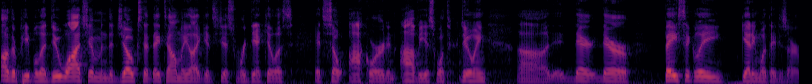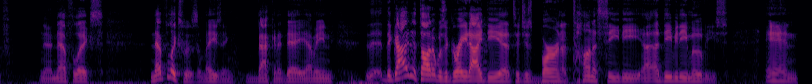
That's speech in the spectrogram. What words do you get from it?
other people that do watch him and the jokes that they tell me, like it's just ridiculous. It's so awkward and obvious what they're doing. Uh, they're they're basically getting what they deserve. You know, Netflix, Netflix was amazing back in the day. I mean, the, the guy that thought it was a great idea to just burn a ton of CD, uh, DVD movies, and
